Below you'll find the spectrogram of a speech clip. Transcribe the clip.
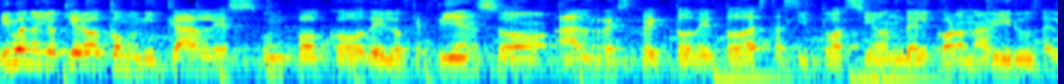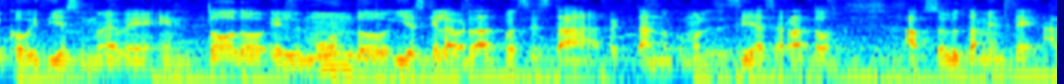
Y bueno, yo quiero comunicarles un poco de lo que pienso al respecto de toda esta situación del coronavirus, del COVID-19 en todo el mundo. Y es que la verdad pues está afectando, como les decía hace rato, absolutamente a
